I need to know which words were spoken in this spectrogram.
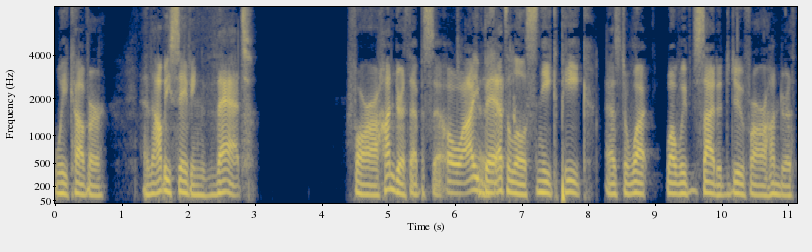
we cover, and I'll be saving that for our hundredth episode. oh, I 'Cause bet that's a little sneak peek as to what what we've decided to do for our hundredth.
